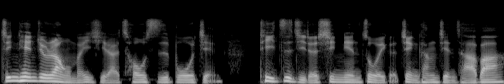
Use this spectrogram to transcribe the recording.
今天就让我们一起来抽丝剥茧，替自己的信念做一个健康检查吧。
